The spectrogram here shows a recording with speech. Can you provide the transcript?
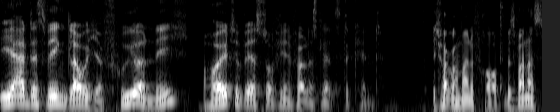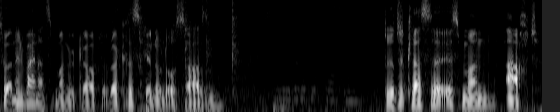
ja, deswegen glaube ich ja, früher nicht. Heute wärst du auf jeden Fall das letzte Kind. Ich frage mal meine Frau, bis wann hast du an den Weihnachtsmann geglaubt? Oder Christkind und Osterhasen? Das ist in die dritte Klasse. Dritte Klasse ist man 8.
